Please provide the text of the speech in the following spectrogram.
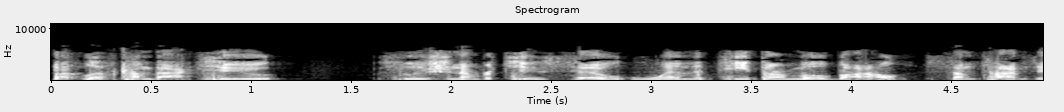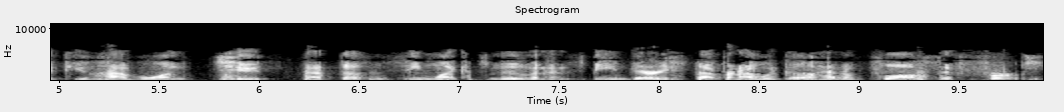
But let's come back to Solution number two, so when the teeth are mobile, sometimes if you have one tooth that doesn't seem like it's moving and it's being very stubborn, I would go ahead and floss it first.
